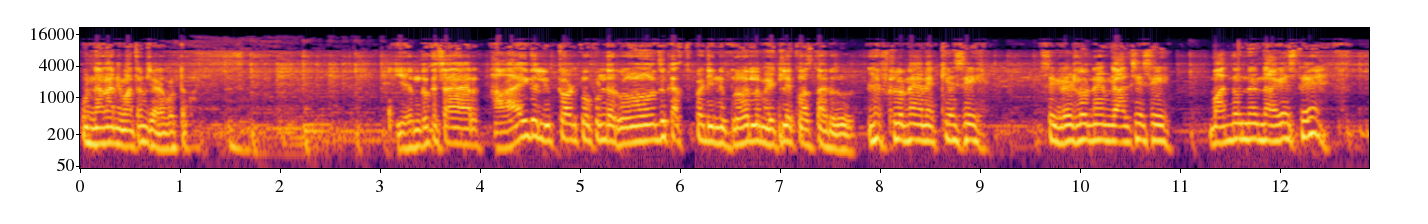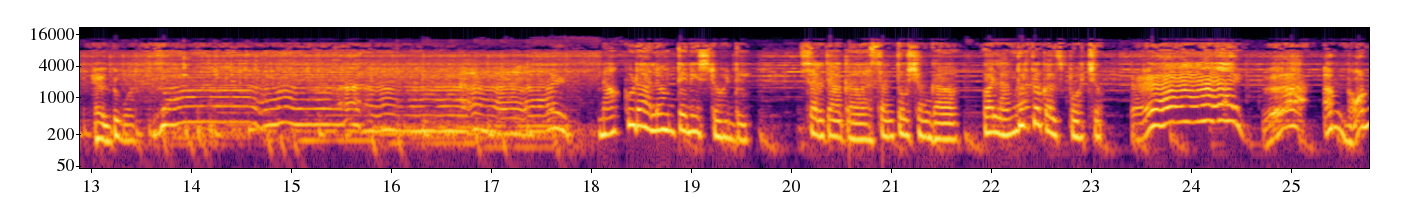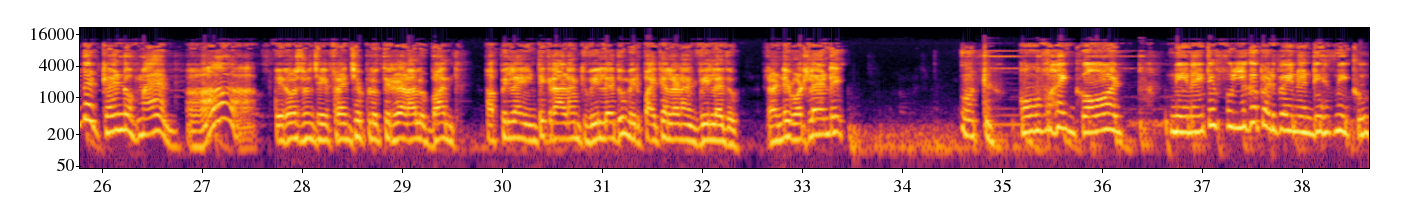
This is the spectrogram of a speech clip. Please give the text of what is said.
ఉన్నానని మాత్రం జరగొట్టకు ఎందుకు సార్? హాయిగా లిఫ్ట్ ఆడుకోకుండా రోజు కష్టపడి ఇన్ని ఫ్లోర్లు మెట్లు ఎక్కువస్తారు. లిఫ్ట్లు ఉన్నాయని ఎక్కేసి సిగరెట్లు ఉన్నాయని కాల్చేసి మందు ఉందని తాగేస్తే హెల్త్ నాకు కూడా అలా ఉంటేనే ఇష్టం అండి. సరదాగా సంతోషంగా వాళ్ళందరితో కలిసిపోవచ్చు. Not that kind of man ఈ రోజు నుంచి ఫ్రెండ్షిప్లు తిరగడాలు బంద్. ఆ పిల్ల ఇంటికి రావడానికి వీల్లేదు మీరు పైకి వెళ్ళడానికి వీల్లేదు. రండి ఒట్లేయండి వద్దు. ఓ మై గాడ్ నేనైతే ఫుల్గా పడిపోయానండి మీకు.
